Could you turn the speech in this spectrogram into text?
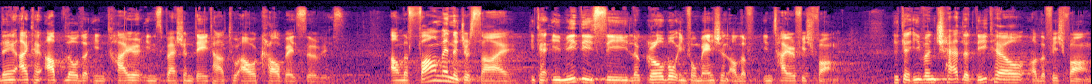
then I can upload the entire inspection data to our cloud-based service. On the farm manager side, he can immediately see the global information of the entire fish farm. He can even check the detail of the fish farm.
